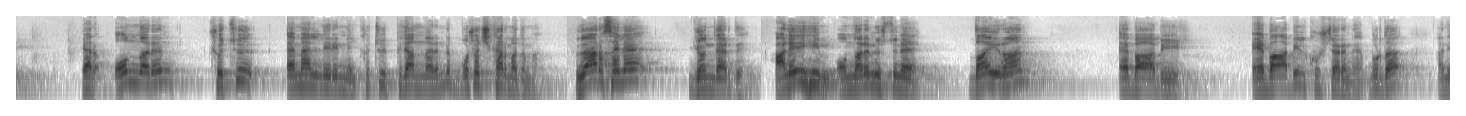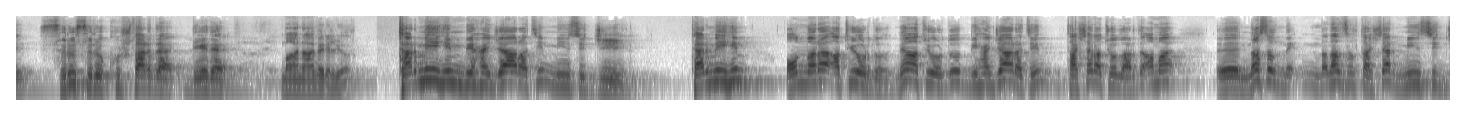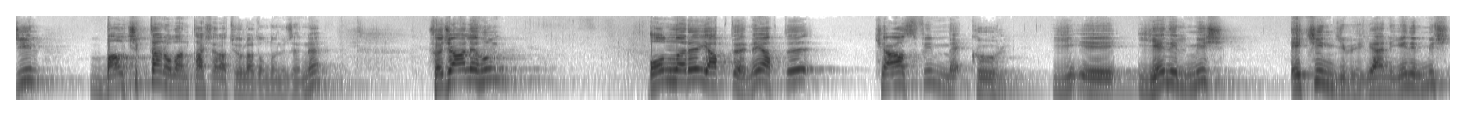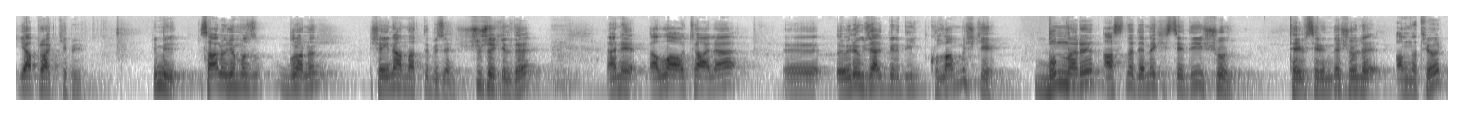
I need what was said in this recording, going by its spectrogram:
Yani onların kötü emellerini, kötü planlarını boşa çıkarmadı mı? Ve ersele gönderdi. Aleyhim onların üstüne dayran ebabil. Ebabil kuşlarını. Burada hani sürü sürü kuşlar da diye de mana veriliyor. Termihim bi hicaratin min siccil. Termihim onlara atıyordu. Ne atıyordu? Bi hicaratin taşlar atıyorlardı ama e, nasıl nasıl taşlar? Min siccil balçıktan olan taşlar atıyorlardı onların üzerine. Fecalehum onları yaptı. Ne yaptı? Kasfin mekul. E, yenilmiş ekin gibi. Yani yenilmiş yaprak gibi. Şimdi Salih hocamız buranın şeyini anlattı bize. Şu şekilde. Yani Allahu Teala e, öyle güzel bir dil kullanmış ki bunların aslında demek istediği şu. Tefsirinde şöyle anlatıyor.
